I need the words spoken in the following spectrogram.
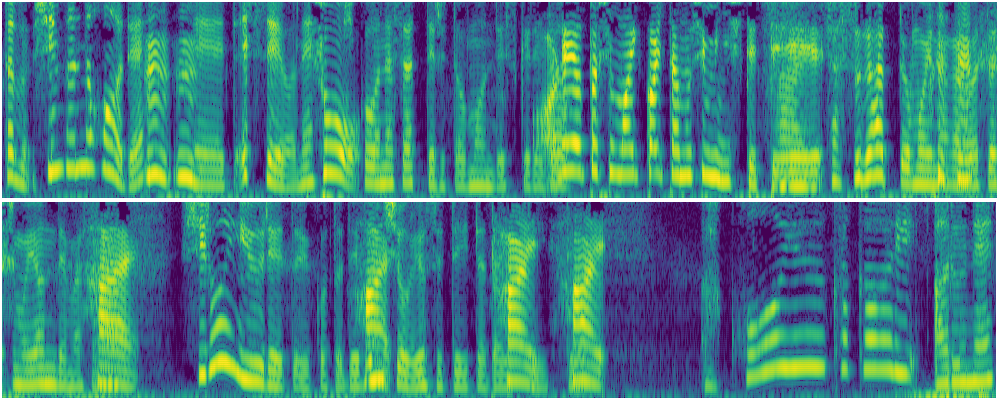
多分新聞の方で、うんうんえっ、と、エッセイをね、寄稿なさってると思うんですけれど。あれ、私毎回楽しみにしてて。はいさすがって思いながら私も読んでますが、はい白い幽霊ということではい文章を寄せていただはいいていて、はい。あ、こういう関わりあるねっ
